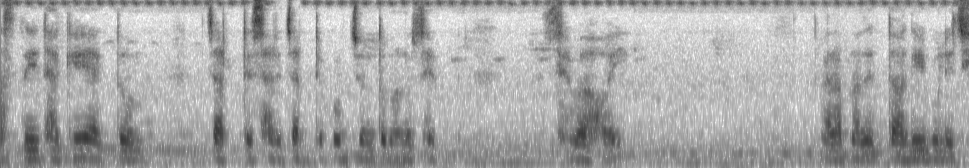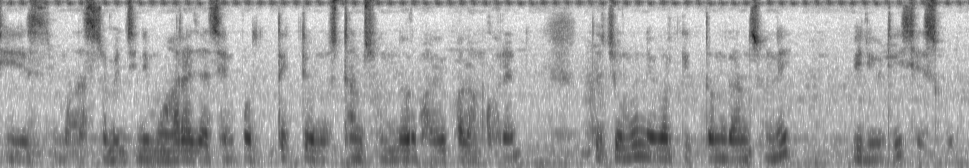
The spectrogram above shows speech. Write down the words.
আসতেই থাকে, একদম চারটে, সাড়ে চারটে পর্যন্ত মানুষের সেবা হয়। আর আপনাদের তো আগেই বলেছি আশ্রমের যিনি মহারাজ আছেন, প্রত্যেকটি অনুষ্ঠান সুন্দরভাবে পালন করেন। তো চলুন এবার কীর্তন গান শুনে ভিডিওটি শেষ করব।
